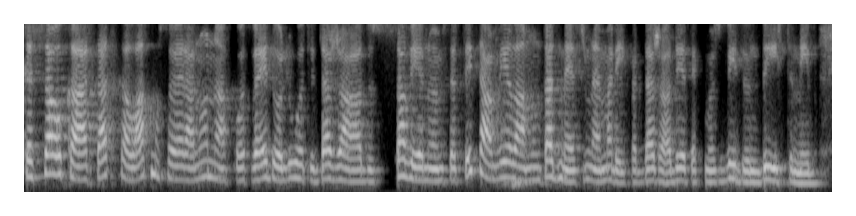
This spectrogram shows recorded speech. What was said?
kas savukārt atkal atmosfērā nonākot veido ļoti dažādus savienojumus ar citām vielām, un tad mēs runājam arī par dažādu ietekmi uz vidu un bīstamību.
